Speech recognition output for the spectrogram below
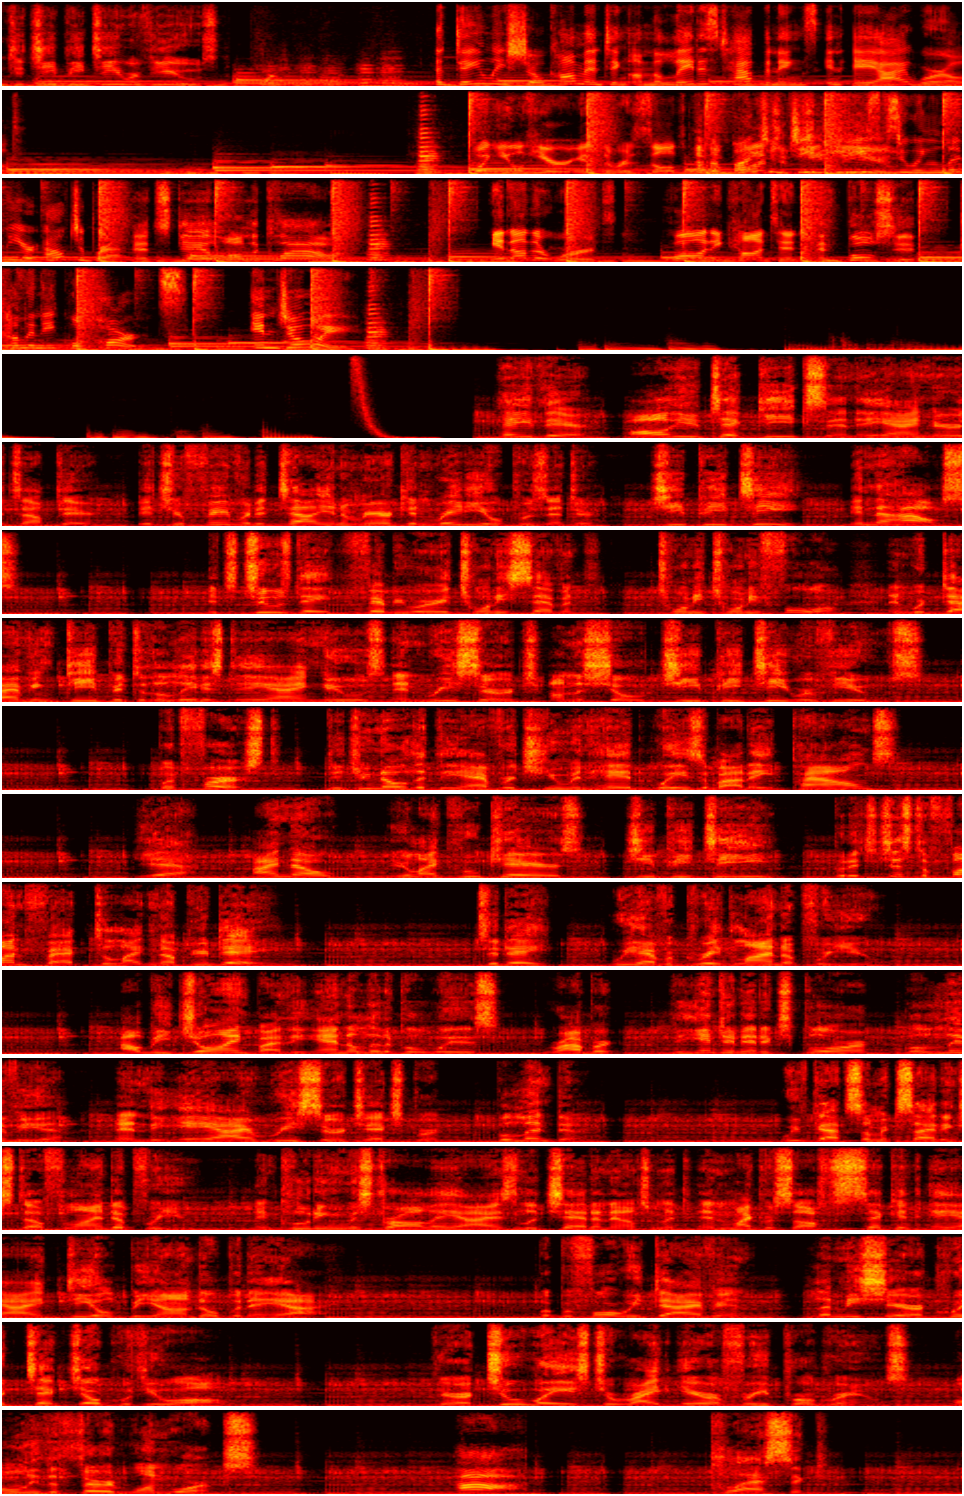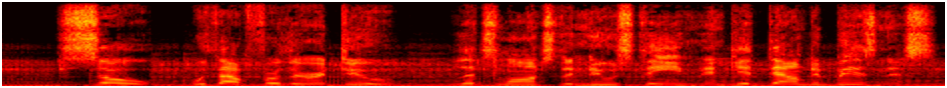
listening to GPT Reviews, a daily show commenting on the latest happenings in AI world. What you'll hear is the result of A bunch of GPUs doing linear algebra. at scale on the cloud, In other words, quality content and bullshit. Come in equal parts. Enjoy! Hey there, all you tech geeks and AI nerds out there. It's your favorite Italian American radio presenter, GPT, in the house. It's Tuesday, February 27th, 2024, and we're diving deep into the latest AI news and research on the show GPT Reviews. But first, did you know that the average human head weighs about 8 pounds? Yeah, I know, you're like, who cares, GPT? But it's just a fun fact to lighten up your day. Today, we have a great lineup for you. I'll be joined by the analytical whiz, Robert, the Internet Explorer, Olivia, and the AI research expert, Belinda. We've got some exciting stuff lined up for you, including Mistral AI's LeChat announcement and Microsoft's second AI deal beyond OpenAI. But before we dive in, let me share a quick tech joke with you all. There are two ways to write error free programs, only the third one works. Ah! Classic. So, without further ado, let's launch the news theme and get down to business.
